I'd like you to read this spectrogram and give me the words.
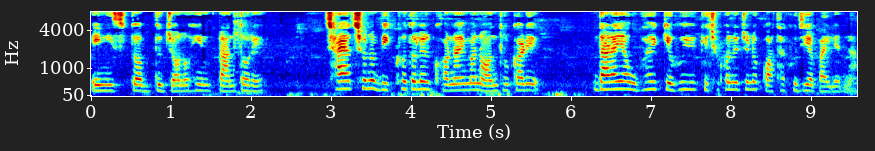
এই নিস্তব্ধ জনহীন প্রান্তরে ছায়াচ্ছন্ন বৃক্ষতলের ঘনায়মান অন্ধকারে দাঁড়াইয়া উভয়ে কেহই কিছুক্ষণের জন্য কথা খুঁজিয়া পাইলেন না।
